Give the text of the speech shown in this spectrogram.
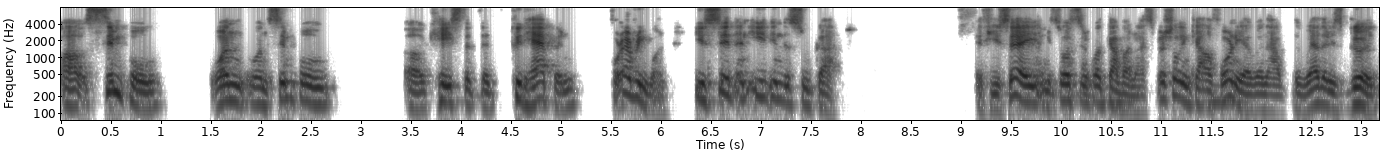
uh, simple, one one simple uh, case that, that could happen for everyone. You sit and eat in the sukkah. If you say kavana, especially in California when the weather is good,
